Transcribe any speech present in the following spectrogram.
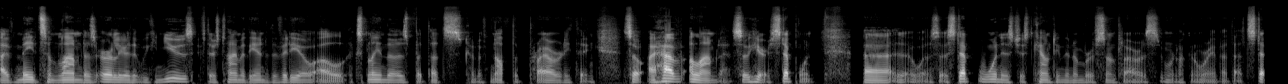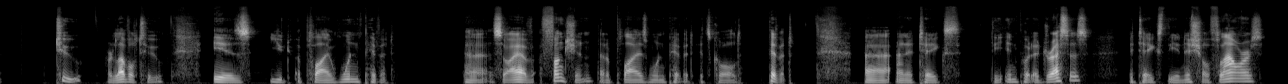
I've made some lambdas earlier that we can use. If there's time at the end of the video, I'll explain those, but that's kind of not the priority thing. So I have a lambda. So here, step one. Uh, so step one is just counting the number of sunflowers. We're not going to worry about that. Step two or level two, is you apply one pivot. Uh, so I have a function that applies one pivot. It's called pivot. Uh, and it takes the input addresses, it takes the initial flowers,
